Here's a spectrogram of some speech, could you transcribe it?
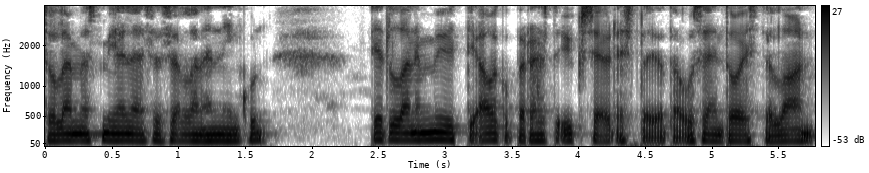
tulee myös mieleen se sellainen niin kun, tietynlainen myytti alkuperäisestä ykseydestä, jota usein toistellaan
